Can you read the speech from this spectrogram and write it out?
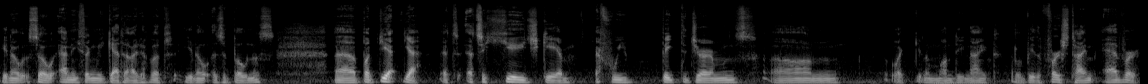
you know, so anything we get out of it, you know, is a bonus. Uh, but yeah, yeah, it's, it's a huge game. If we beat the Germans on, like, you know, Monday night, it'll be the first time ever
